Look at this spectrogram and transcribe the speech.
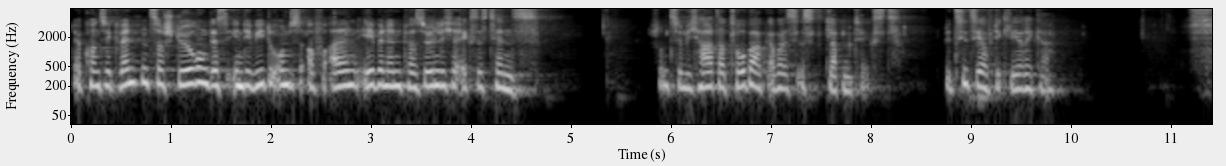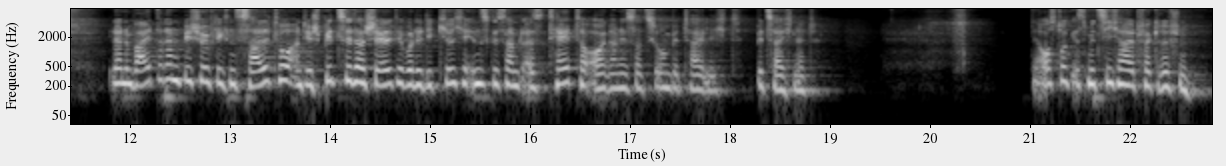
der konsequenten Zerstörung des Individuums auf allen Ebenen persönlicher Existenz. Schon ziemlich harter Tobak, aber es ist Klappentext. Bezieht sich auf die Kleriker. In einem weiteren bischöflichen Salto an die Spitze der Schelte wurde die Kirche insgesamt als Täterorganisation beteiligt, bezeichnet. Der Ausdruck ist mit Sicherheit vergriffen.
